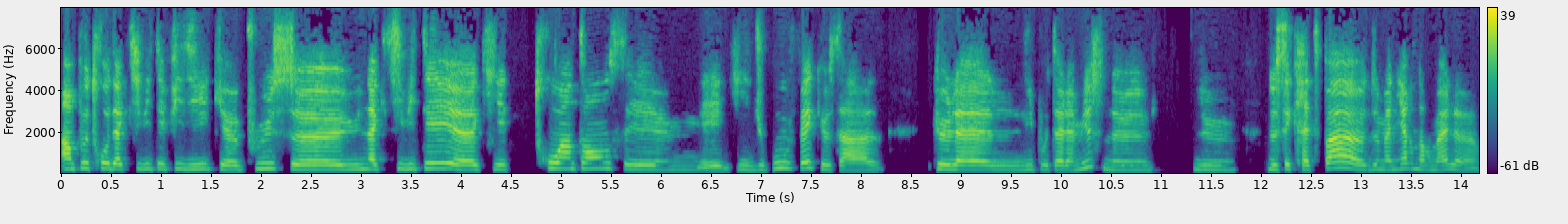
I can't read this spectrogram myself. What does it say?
un peu trop d'activité physique, plus euh, une activité qui est trop intense et, et, qui du coup fait que ça que l'hypothalamus ne, ne, ne sécrète pas de manière normale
